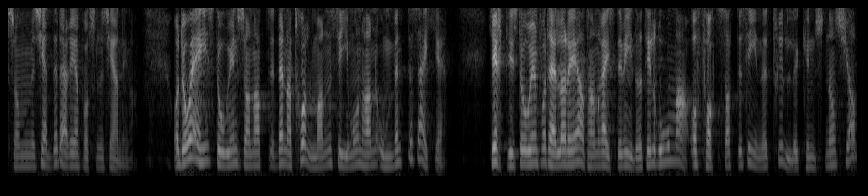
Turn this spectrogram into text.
som skjedde der i apostlenes gjerninger. Og Da er historien sånn at denne trollmannen Simon han omvendte seg ikke. Kirkehistorien forteller det at han reiste videre til Roma og fortsatte sine tryllekunstnershow.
